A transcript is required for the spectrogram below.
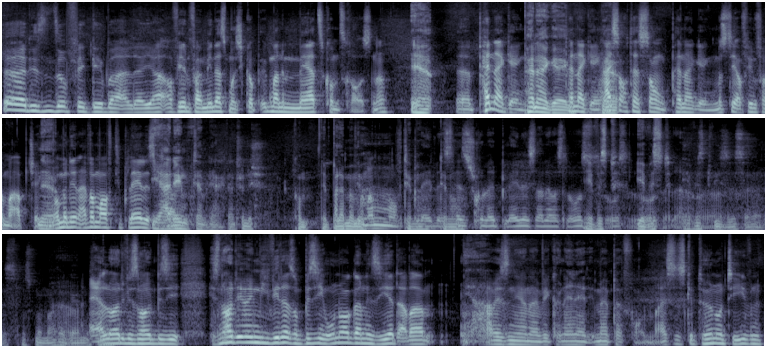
Ja, die sind so Fickgeber, Alter. Ja, auf jeden Fall Menasmus. Ich glaube, irgendwann im März kommt's raus, ne? Ja. Äh, Penner Gang. Penner Gang. Penner Gang. Heißt Ja. auch der Song, Penner Gang. Müsst ihr auf jeden Fall mal abchecken. Ja. Wollen wir den einfach mal auf die Playlist Ja, den, den, ja, natürlich. Komm, den ballern wir mal. Den machen wir mal auf die Den- Playlist. den- Hessische Roulette Playlist, Alter, was los? Ihr wisst, los? ihr Was wisst, los, ihr wisst, wie es ist. Alter. Das muss man machen. Ja, Leute, wir sind heute, busy, wir sind heute irgendwie wieder so ein bisschen unorganisiert, aber ja, wir sind ja, ne, wir können ja nicht immer performen. Weißt du, es gibt Höhen und Tiefen.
